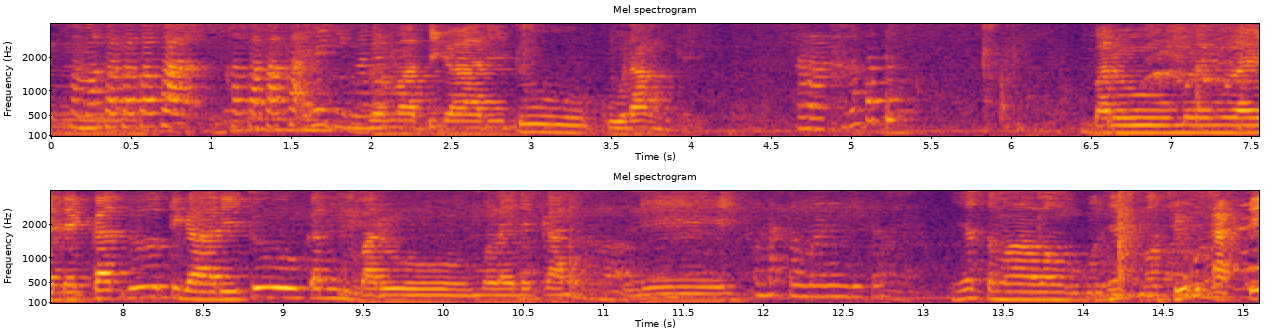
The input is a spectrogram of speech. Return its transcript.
Sama kata kakak, kata kakaknya gimana? selama tiga hari itu kurang kayak Nah, kenapa tuh? baru mulai-mulai dekat tuh tiga hari itu kan baru mulai dekat jadi Sama temen gitu. ya sama bang bungkusnya masuk Asik.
